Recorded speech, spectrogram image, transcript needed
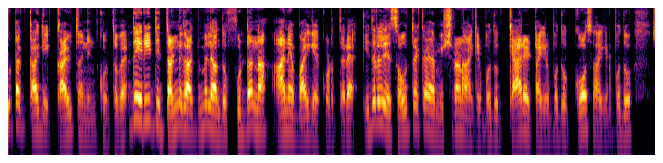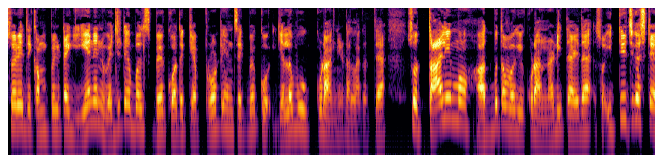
ಊಟಕ್ಕಾಗಿ ಕಾಯ್ತಾ ನಿಂತ್ಕೊಂತವೆ. ಅದೇ ರೀತಿ ತಣ್ಣಗಾದ ಮೇಲೆ ಒಂದು ಫುಡ್ ಅನ್ನ ಆನೆ ಬಾಯಿಗೆ ಕೊಡ್ತಾರೆ. ಇದರಲ್ಲಿ ಸೌತೆಕಾಯ ಮಿಶ್ರಣ ಆಗಿರ್ಬೋದು ಕ್ಯಾರೆಟ್ ಆಗಿರ್ಬೋದು, ಕೋಸ್ ಆಗಿರ್ಬೋದು. ಸೊ ಈ ರೀತಿ ಕಂಪ್ಲೀಟ್ ಆಗಿ ಏನೇನು ವೆಜಿಟೇಬಲ್ಸ್ ಬೇಕು, ಅದಕ್ಕೆ ಪ್ರೋಟೀನ್ ಸಿಗಬೇಕು, ಎಲ್ಲವೂ ಕೂಡ ನೀಡಲಾಗುತ್ತೆ. ಸೊ ತಾಲೀಮು ಅದ್ಭುತವಾಗಿ ಕೂಡ ನಡೀತಾ ಇದೆ. ಸೊ ಇತ್ತೀಚೆಗಷ್ಟೇ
